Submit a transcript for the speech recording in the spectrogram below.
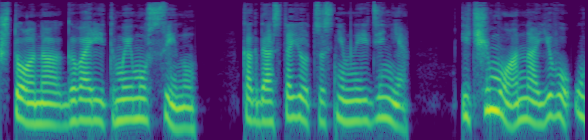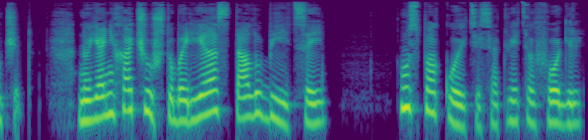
что она говорит моему сыну, когда остается с ним наедине, и чему она его учит, но я не хочу, чтобы Риа стал убийцей. «Успокойтесь», — ответил Фогель.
